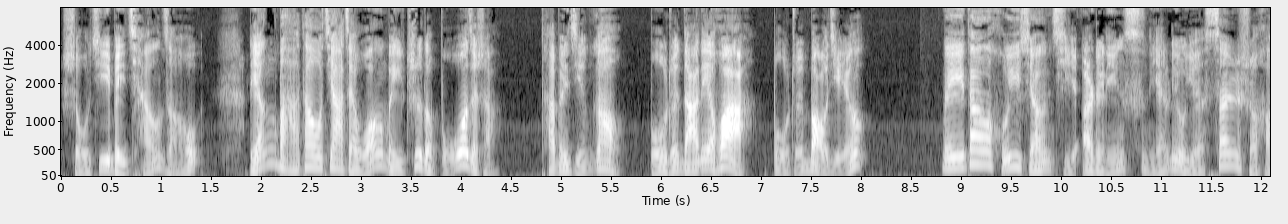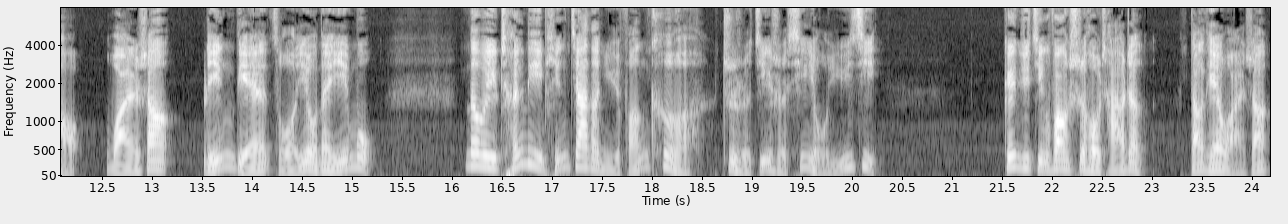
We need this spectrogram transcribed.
手机被抢走，两把刀架在王美芝的脖子上，他被警告不准打电话，不准报警。每当回想起二零零四年六月三十号晚上零点左右那一幕，那位陈丽萍家的女房客至今是心有余悸。根据警方事后查证，当天晚上，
